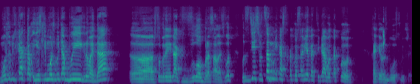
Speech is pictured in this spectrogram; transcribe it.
Может быть, как-то, если, может быть, обыгрывать, да? Э, чтобы это не так в лоб бросалось. Вот, вот здесь вот самый, мне кажется, такой совет от тебя вот такой вот хотелось бы услышать.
